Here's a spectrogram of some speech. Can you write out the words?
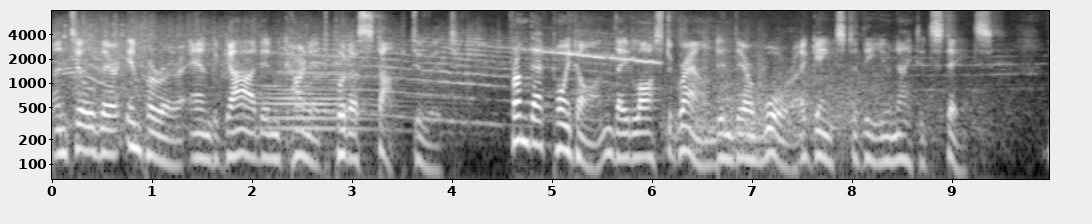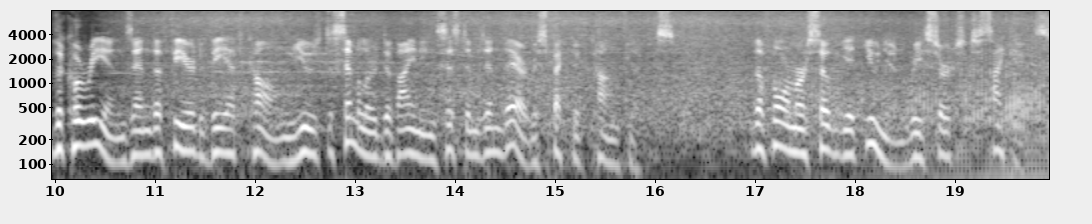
until their emperor and God incarnate put a stop to it. From that point on, they lost ground in their war against the United States. The Koreans and the feared Viet Cong used similar divining systems in their respective conflicts. The former Soviet Union researched psychics.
